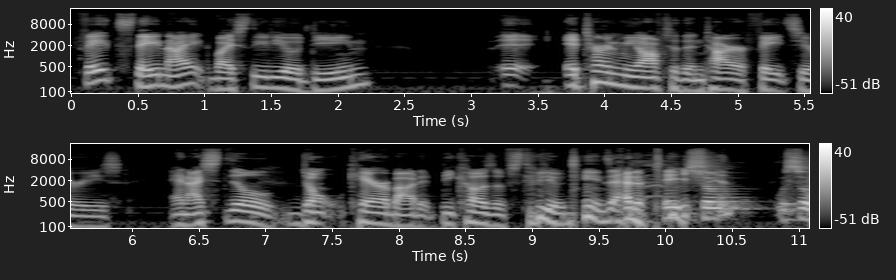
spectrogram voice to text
Fate Stay Night by Studio Deen, it, it turned me off to the entire Fate series, and I still don't care about it because of Studio Deen's adaptation. So, so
